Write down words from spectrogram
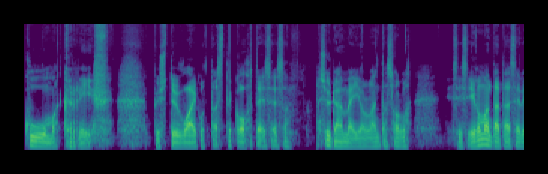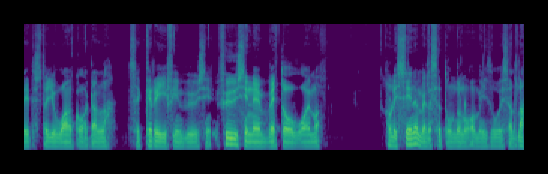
kuuma grief, pystyy vaikuttaa sitten kohteeseensa sydämen jollain tasolla. Siis ilman tätä selitystä Juvan kohdalla se griefin fyysinen vetovoima olisi siinä mielessä tuntunut omituiselta,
